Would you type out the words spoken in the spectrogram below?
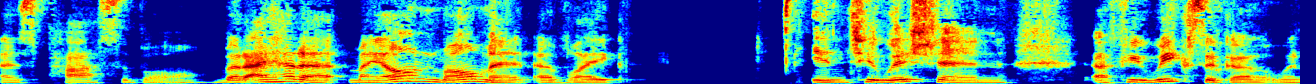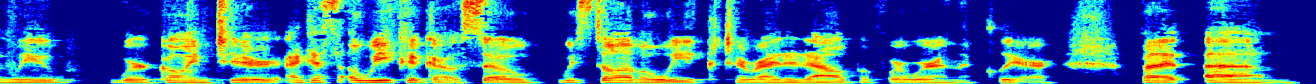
as possible. But I had a my own moment of like intuition a few weeks ago when we were going to i guess a week ago so we still have a week to write it out before we're in the clear but um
